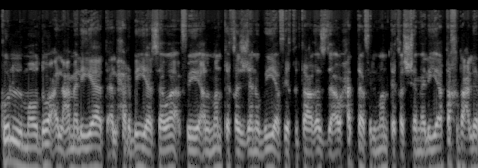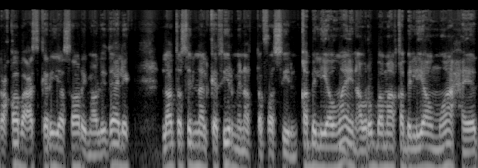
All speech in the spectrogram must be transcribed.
كل موضوع العمليات الحربية سواء في المنطقة الجنوبية في قطاع غزة أو حتى في المنطقة الشمالية تخضع لرقابة عسكرية صارمة. ولذلك لا تصلنا الكثير من التفاصيل. قبل يومين أو ربما قبل يوم واحد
